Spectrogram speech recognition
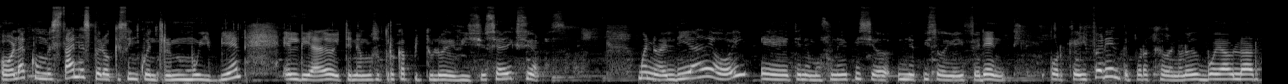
Hola, ¿cómo están? Espero que se encuentren muy bien. El día de hoy tenemos otro capítulo de vicios y adicciones. Bueno, el día de hoy eh, tenemos un episodio, un episodio diferente. ¿Por qué diferente? Porque hoy no les voy a hablar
